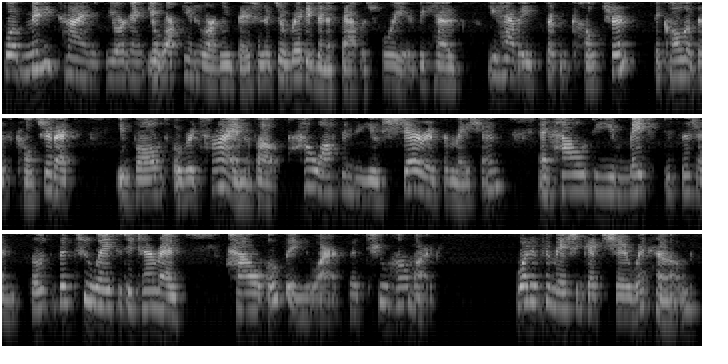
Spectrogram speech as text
Well, many times the organ- you're walking into an organization, it's already been established for you because you have a certain culture. They call it this culture that's evolved over time about how often do you share information and how do you make decisions. Those are the two ways to determine how open you are, the two hallmarks. What information gets shared with whom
